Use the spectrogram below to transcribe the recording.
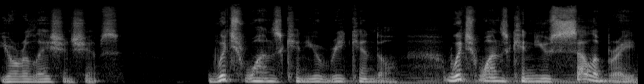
your relationships. Which ones can you rekindle? Which ones can you celebrate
